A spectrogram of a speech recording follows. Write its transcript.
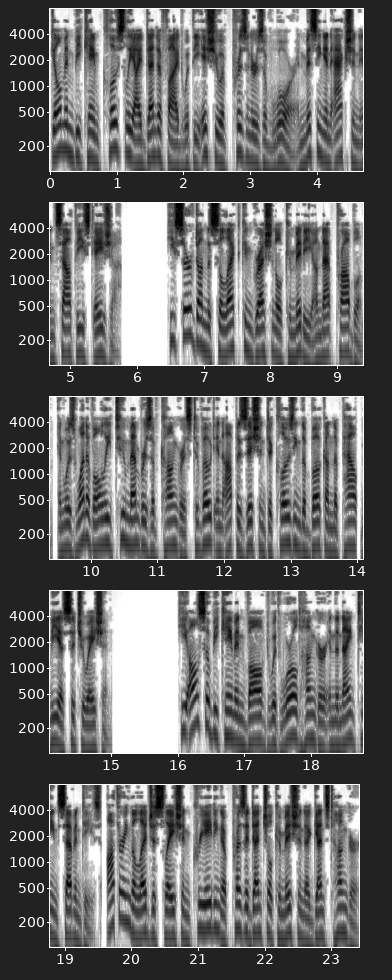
Gilman became closely identified with the issue of prisoners of war and missing in action in Southeast Asia. He served on the Select Congressional Committee on that problem, and was one of only two members of Congress to vote in opposition to closing the book on the POW-MIA situation. He also became involved with world hunger in the 1970s, authoring the legislation creating a Presidential Commission Against Hunger,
